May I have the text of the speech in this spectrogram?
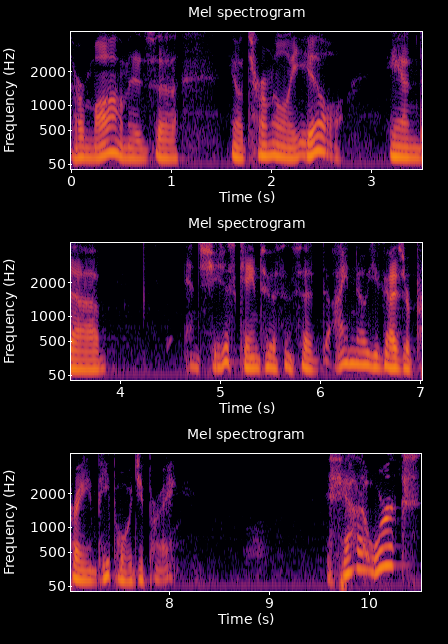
her mom is, uh, you know, terminally ill, and uh, and she just came to us and said, "I know you guys are praying people. Would you pray?" You see how that works?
